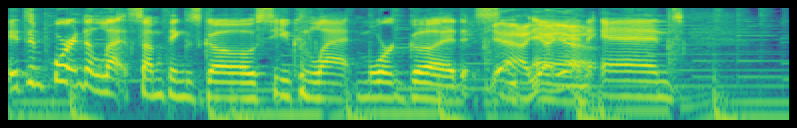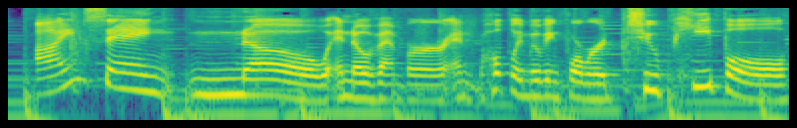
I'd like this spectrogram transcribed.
it's important to let some things go so you can let more good seep Yeah, yeah, in. And I'm saying no in November and hopefully moving forward to people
